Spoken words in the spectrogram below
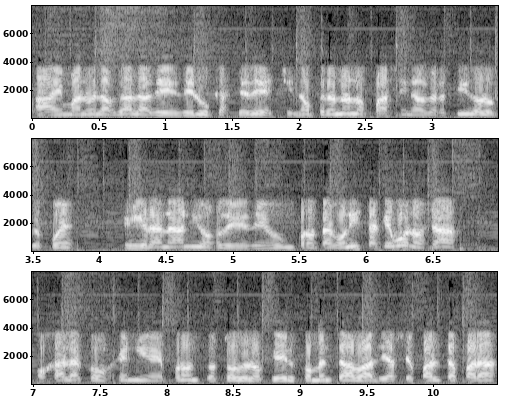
a Emanuel Abdala de, de Lucas Tedeschi, ¿no? Pero no nos pasa inadvertido lo que fue el gran año de, de un protagonista que, bueno, ya ojalá congenie pronto todo lo que él comentaba, le hace falta para,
